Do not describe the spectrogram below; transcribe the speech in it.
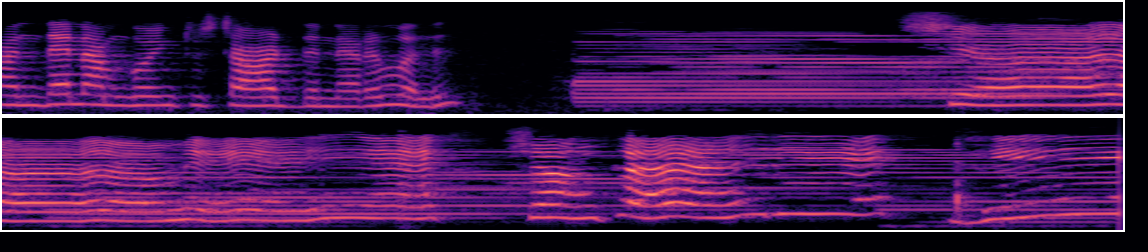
and then I'm going to start the Neraval. Shyame Shankari Shankari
